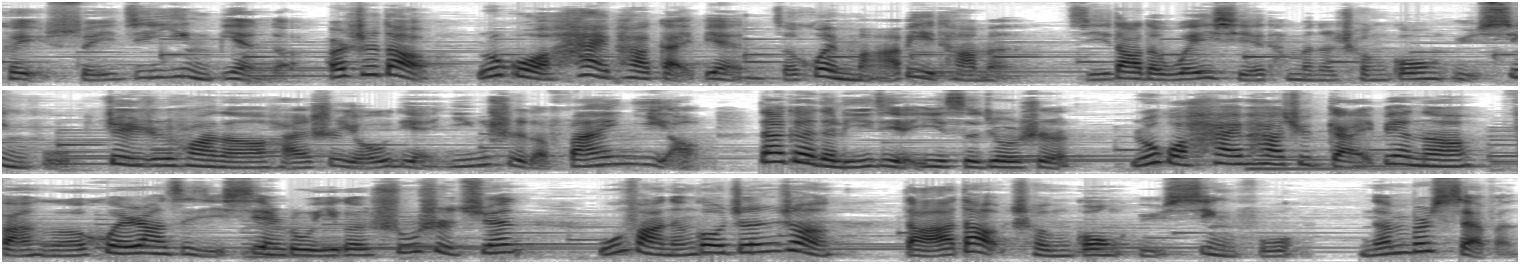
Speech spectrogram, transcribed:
可以随机应变的，而知道如果害怕改变，则会麻痹他们，极大的威胁他们的成功与幸福。这句话呢，还是有点英式的翻译啊，大概的理解意思就是，如果害怕去改变呢，反而会让自己陷入一个舒适圈，无法能够真正达到成功与幸福。Number seven，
